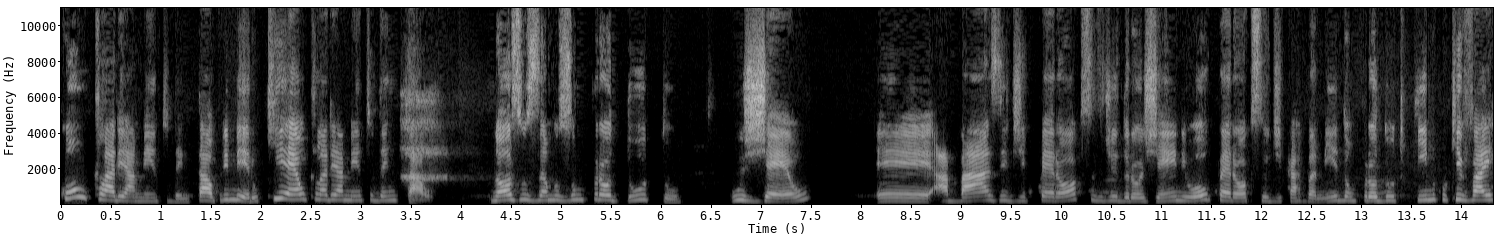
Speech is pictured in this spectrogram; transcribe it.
com o clareamento dental, primeiro, o que é o clareamento dental? Nós usamos um produto, um gel é, base de peróxido de hidrogênio ou peróxido de carbamida, um produto químico que vai,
